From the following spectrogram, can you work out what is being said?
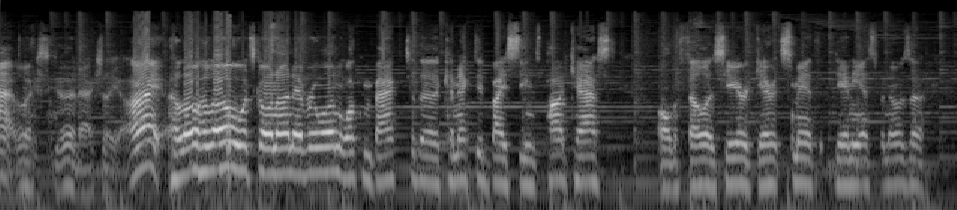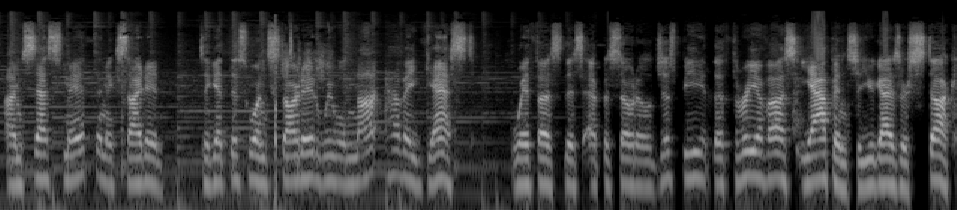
hat looks good, actually. All right. Hello, hello. What's going on, everyone? Welcome back to the Connected by Scenes podcast. All the fellas here Garrett Smith, Danny Espinoza. I'm Seth Smith and excited to get this one started. We will not have a guest with us this episode. It'll just be the three of us yapping. So you guys are stuck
